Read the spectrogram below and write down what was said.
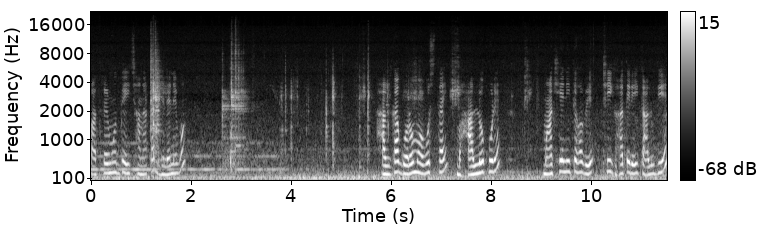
পাত্রের মধ্যে এই ছানাটা ঢেলে নেব। হালকা গরম অবস্থায় ভালো করে মাখিয়ে নিতে হবে ঠিক হাতের এই তালু দিয়ে।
